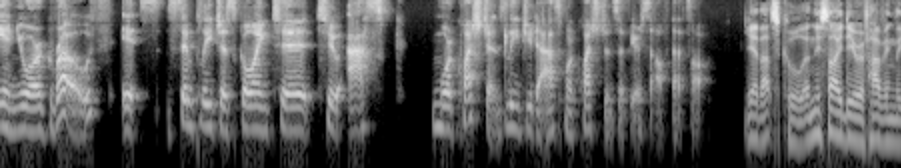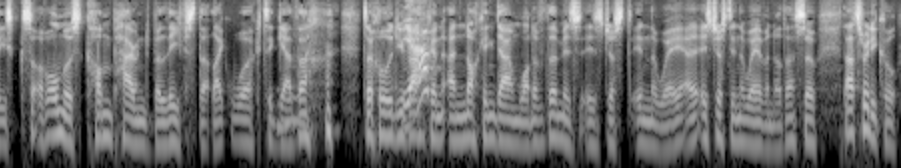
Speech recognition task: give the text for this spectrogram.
in your growth it's simply just going to to ask more questions, lead you to ask more questions of yourself. That's all. Yeah, that's cool. And this idea of having these sort of almost compound beliefs that like work together mm. to hold you yeah. back and, and, knocking down one of them is, is just in the way. Uh, it's just in the way of another. So that's really cool.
